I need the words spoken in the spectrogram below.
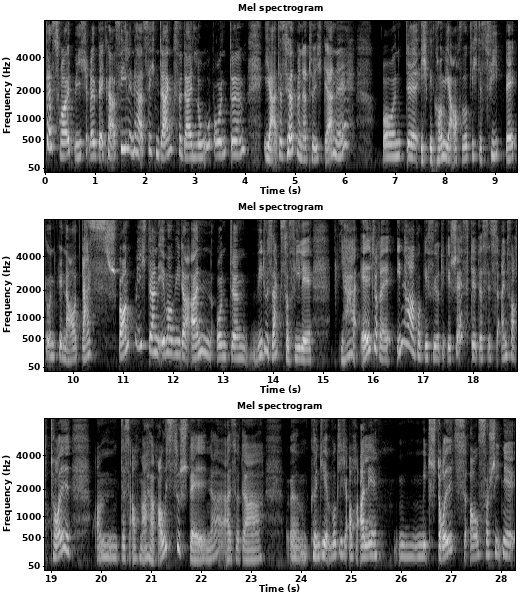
Das freut mich, Rebecca. Vielen herzlichen Dank für dein Lob. Und äh, ja, das hört man natürlich gerne. Und äh, ich bekomme ja auch wirklich das Feedback und genau das spornt mich dann immer wieder an. Und ähm, wie du sagst, so viele ja, ältere inhabergeführte Geschäfte, das ist einfach toll, ähm, das auch mal herauszustellen. Ne? Also da ähm, könnt ihr wirklich auch alle mit Stolz auf verschiedene,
